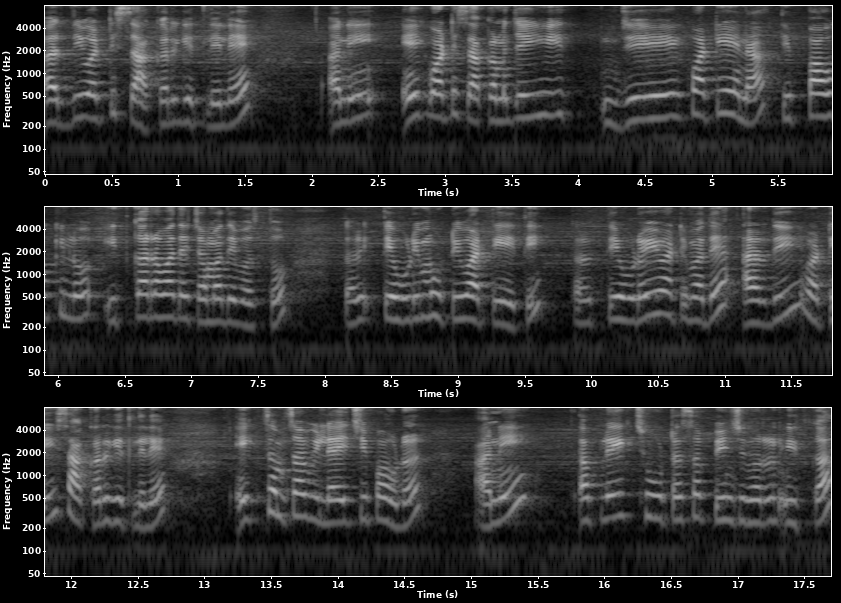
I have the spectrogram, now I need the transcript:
अर्धी वाटी साखर घेतलेली आहे. आणि एक वाटी साखर म्हणजे ही जे एक वाटी आहे ना ती पाव किलो इतका रवा त्याच्यामध्ये बसतो. तर तेवढी मोठी वाटी आहे ती. तर तेवढी वाटीमध्ये अर्धी वाटी साखर घेतलेली आहे. एक चमचा विलायची पावडर आणि आपलं एक छोटंसं पिंच भरून इतका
